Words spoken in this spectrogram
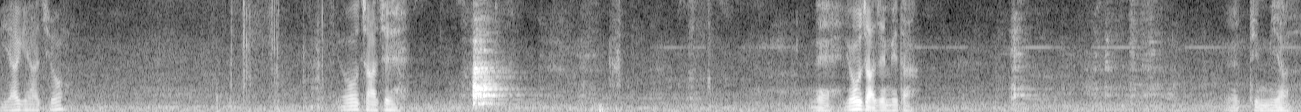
이야기하죠. 요 자재 네, 요 자재입니다. 예, 뒷면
